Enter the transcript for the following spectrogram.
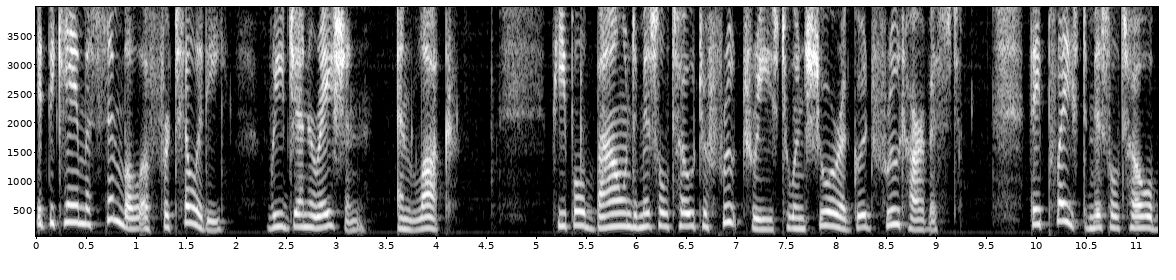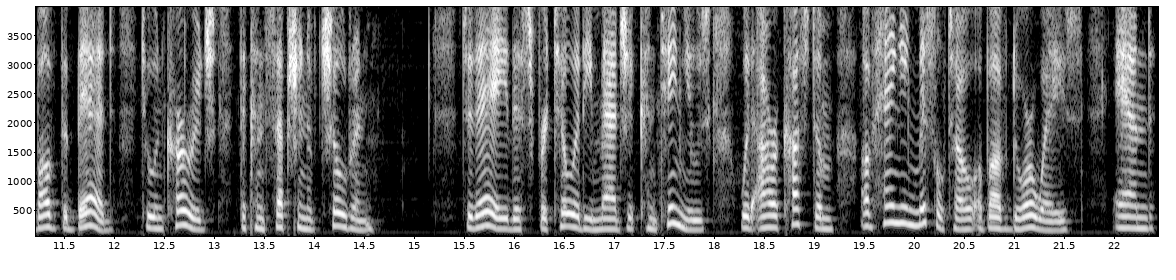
It became a symbol of fertility, regeneration, and luck. People bound mistletoe to fruit trees to ensure a good fruit harvest. They placed mistletoe above the bed to encourage the conception of children. Today, this fertility magic continues with our custom of hanging mistletoe above doorways, and,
